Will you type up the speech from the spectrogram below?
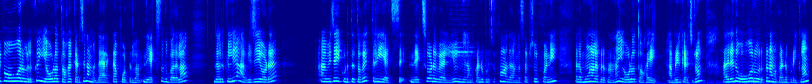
இப்போ ஒவ்வொருவங்களுக்கும் எவ்வளோ தொகை கிடச்சி நம்ம டைரெக்டாக போட்டுடலாம். இந்த எக்ஸுக்கு பதிலாக இந்த இருக்கு இல்லையா? விஜயோட விஜய் கொடுத்த தொகை த்ரீ எக்ஸு இந்த எக்ஸோட வேல்யூ இங்கே நம்ம கண்டுபிடிச்சிருக்கோம். அதை அங்கே சப்ஸ்டியூட் பண்ணி அதை மூணால் பிறக்கணும்னா எவ்வளோ தொகை அப்படின்னு கிடச்சிடும். அதுலேருந்து ஒவ்வொருவருக்கும் நம்ம கண்டுபிடிக்கலாம்.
